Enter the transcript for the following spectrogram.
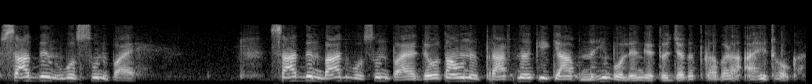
सात दिन वो सुन पाए। सात दिन बाद वो सुन पाए, देवताओं ने प्रार्थना की कि आप नहीं बोलेंगे तो जगत का बड़ा आहित होगा।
